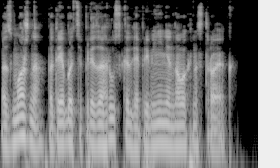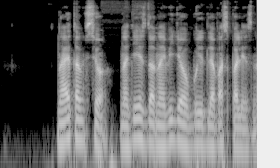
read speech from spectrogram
Возможно, потребуется перезагрузка для применения новых настроек. На этом все. Надеюсь, данное видео будет для вас полезным.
